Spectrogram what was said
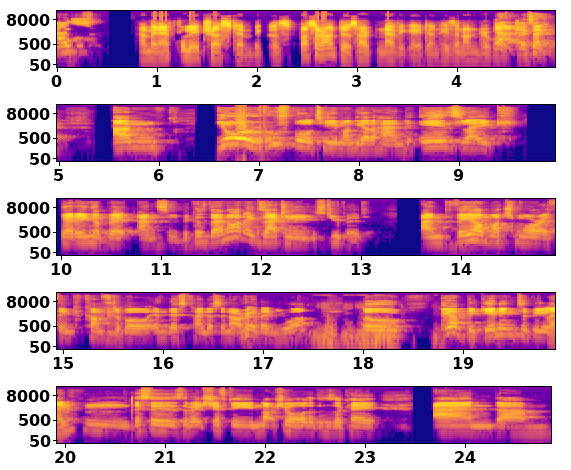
as I mean, I fully trust him because Pasar Hantu is hard to navigate, and he's an underworld. Yeah, type. exactly. Um, your roofball team, on the other hand, is like getting a bit antsy because they're not exactly stupid and they are much more, I think, comfortable mm-hmm. in this kind of scenario than you are. So they are beginning to be like, mm-hmm. hmm, this is a bit shifty. I'm not sure that this is okay, and um,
